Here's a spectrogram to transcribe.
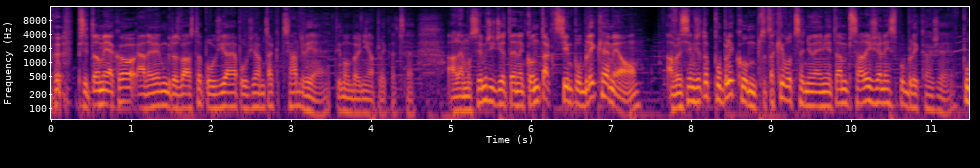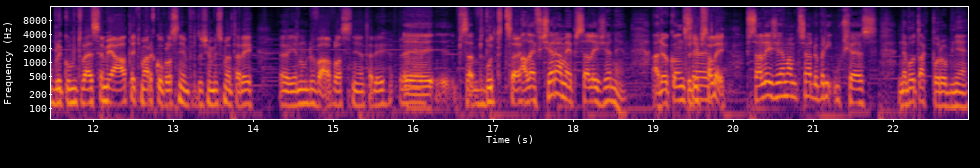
Přitom jako, já nevím, kdo z vás to používá, já používám tak třeba dvě, ty mobilní aplikace. Ale musím říct, že ten kontakt s tím publikem, jo, a myslím, že to publikum to taky oceňuje. Mě tam psali ženy z publika, že? Publikum tvé jsem já, teď Marku vlastně, protože my jsme tady eh, jenom dva vlastně tady E, psa, v budce. ale včera mi psali ženy. A dokonce... Co ti psali? Psali, že mám třeba dobrý účes, nebo tak podobně.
